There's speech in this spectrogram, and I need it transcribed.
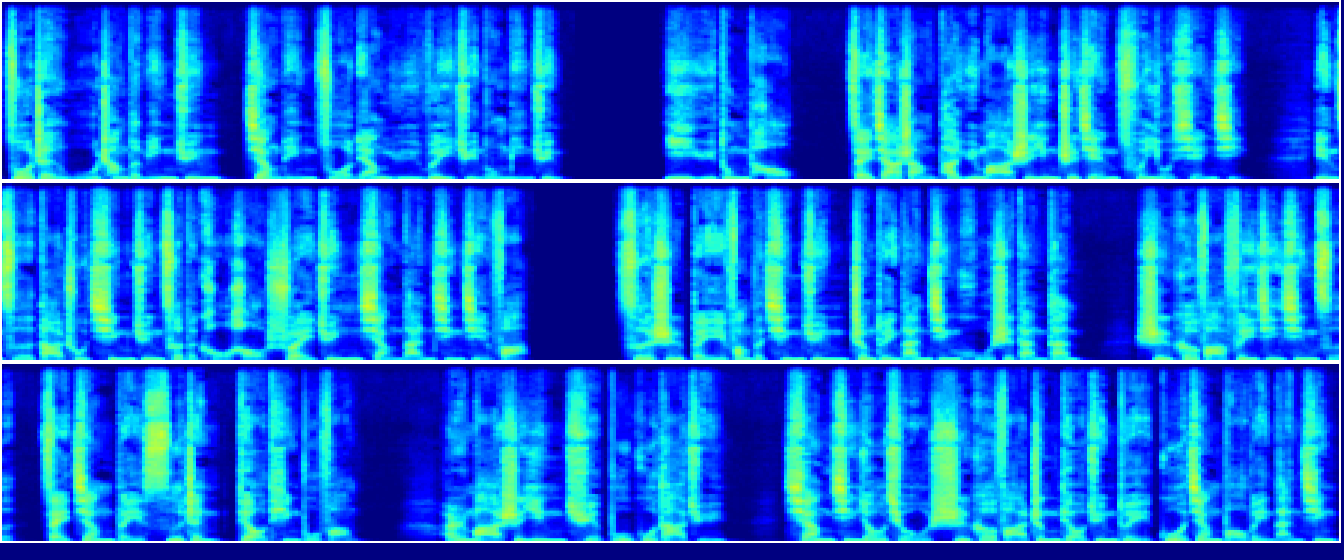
坐镇武昌的明军将领左良玉畏惧农民军，意欲东逃。再加上他与马士英之间存有嫌隙，因此打出清军侧的口号，率军向南京进发。此时，北方的清军正对南京虎视眈眈，史可法费尽心思在江北四镇调停布防，而马士英却不顾大局，强行要求史可法征调军队过江保卫南京，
